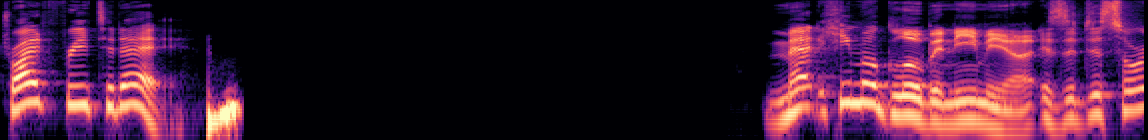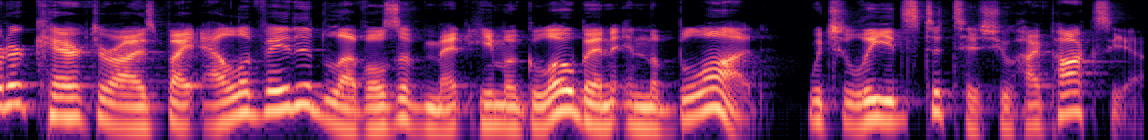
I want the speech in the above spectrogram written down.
Try it free today. Methemoglobinemia is a disorder characterized by elevated levels of methemoglobin in the blood, which leads to tissue hypoxia.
